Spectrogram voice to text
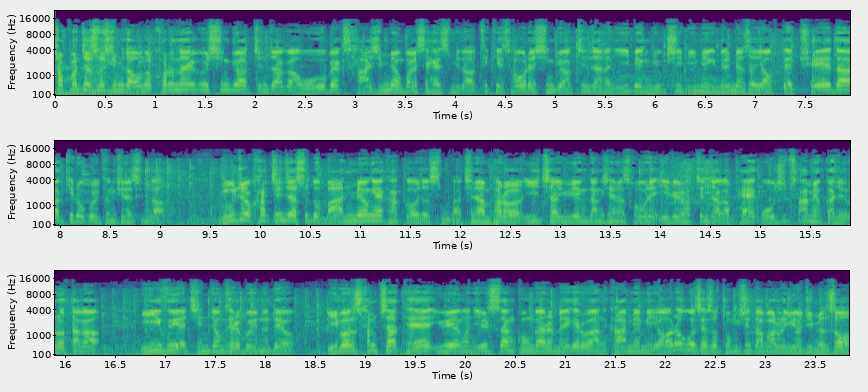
첫 번째 소식입니다. 오늘 코로나19 신규 확진자가 540명 발생했습니다. 특히 서울의 신규 확진자는 262명이 늘면서 역대 최다 기록을 경신했습니다. 누적 확진자 수도 만 명에 가까워졌습니다. 지난 8월 2차 유행 당시에는 서울의 일일 확진자가 154명까지 늘었다가 이후에 진정세를 보였는데요. 이번 3차 대유행은 일상 공간을 매개로 한 감염이 여러 곳에서 동시다발로 이어지면서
